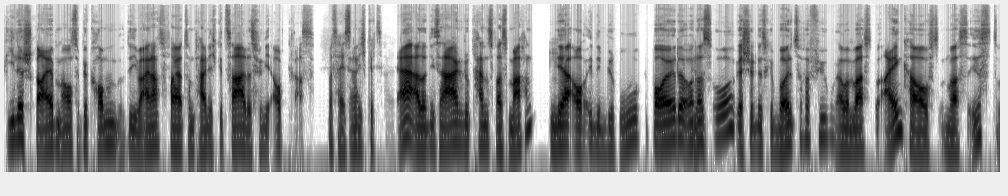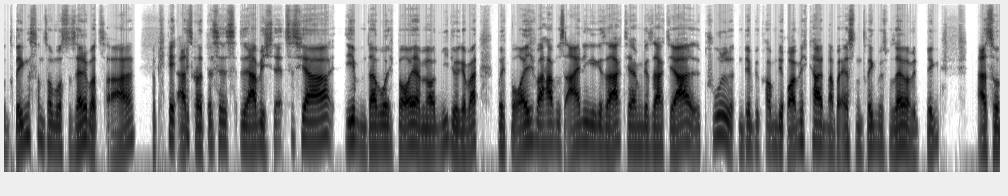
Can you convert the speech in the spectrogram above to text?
viele schreiben auch, sie bekommen die Weihnachtsfeier zum Teil nicht gezahlt. Das finde ich auch krass. Was heißt ja. nicht gezahlt? Ja, also die sagen, du kannst was machen, mhm. ja auch in dem Bürogebäude oder mhm. so. Wir stellen das Gebäude zur Verfügung, aber was du einkaufst und was isst und trinkst und so, musst du selber zahlen. Okay. Also das ist, da habe ich letztes Jahr, eben da, wo ich bei euch, habe ein Video gemacht, wo ich bei euch war, haben es einige gesagt, die haben gesagt, ja, cool, wir bekommen die Räumlichkeiten, aber Essen und Trinken müssen wir selber mitbringen. Also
